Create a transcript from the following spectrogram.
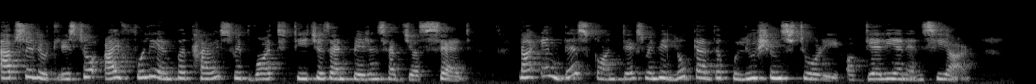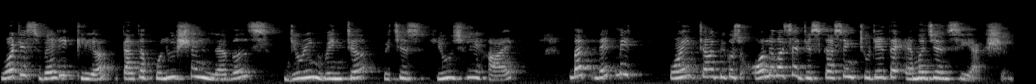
absolutely. So, I fully empathize with what teachers and parents have just said. Now, in this context, when we look at the pollution story of Delhi and NCR, what is very clear that the pollution levels during winter, which is hugely high, but let me point out because all of us are discussing today the emergency action.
